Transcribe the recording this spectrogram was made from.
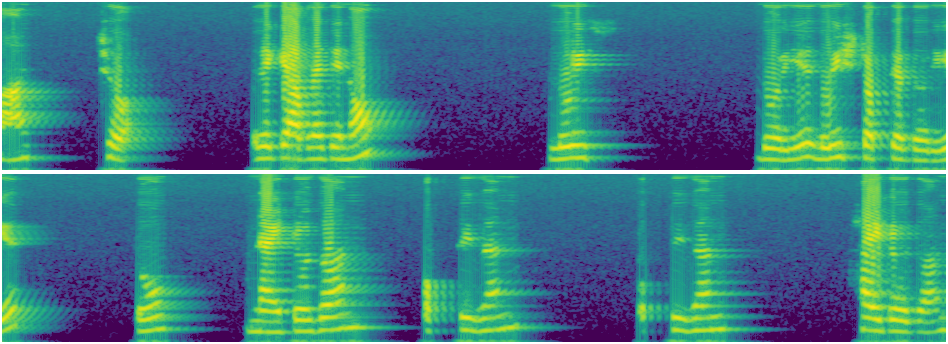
પાંચ છ. એટલે કે આપણે તેનો લુઈસ દોરીએ લુઈસ સ્ટ્રક્ચર દોરીએ. તો નાઇટ્રોજન, ઓક્સિજન ઓક્સિજન, હાઇડ્રોજન.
